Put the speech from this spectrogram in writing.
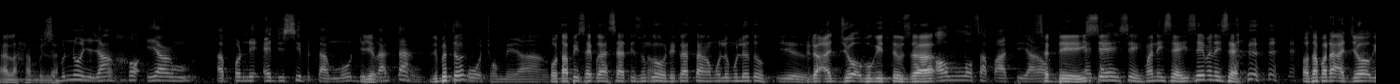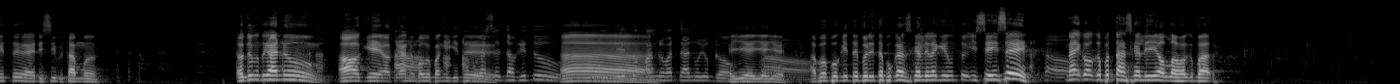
Alhamdulillah. Sebenarnya yang yang apa ni edisi pertama di Ya. Kelantan. Betul? Oh comel yang. Oh tapi saya berasa hati sungguh di Kelantan mula-mula tu. Ya. Dia dah ajak begitu Ustaz. Allah siapa hati yang Sedih. Isih, Isih. Mana Isih? Isih mana Isih? Oh siapa dah ajak kita edisi pertama. Oh tunggu Terengganu. Oh, okey, oh, Terengganu Ah, baru panggil kita. Aku rasa dah gitu. Ah. Dia nak panggil mata anu juga. Ya, ya, ya. Ah. Apa pun kita beri tepukan sekali lagi untuk Isih, Isih. Naik kau ke petas sekali, ya Allah Akbar.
